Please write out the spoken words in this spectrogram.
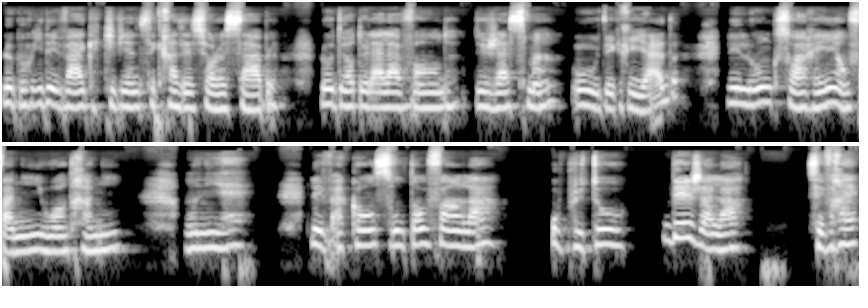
le bruit des vagues qui viennent s'écraser sur le sable, l'odeur de la lavande, du jasmin ou des grillades, les longues soirées en famille ou entre amis. On y est. Les vacances sont enfin là, ou plutôt déjà là. C'est vrai,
